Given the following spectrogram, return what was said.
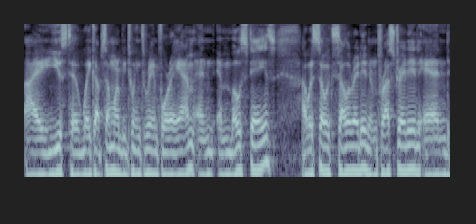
I used to wake up somewhere between 3 and 4 a.m. And, and most days I was so accelerated and frustrated and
